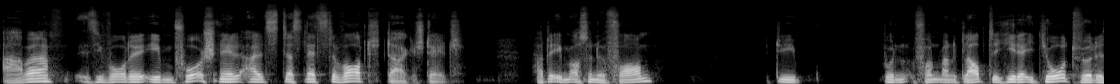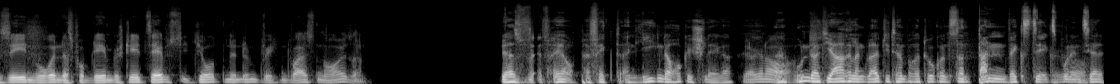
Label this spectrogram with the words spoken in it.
Aber sie wurde eben vorschnell als das letzte Wort dargestellt. Hatte eben auch so eine Form, die wovon man glaubte, jeder Idiot würde sehen, worin das Problem besteht, selbst Idioten in irgendwelchen weißen Häusern. Ja, das war ja auch perfekt. Ein liegender Hockeyschläger. Ja, genau. Ja, 100 Jahre lang bleibt die Temperatur konstant, dann wächst sie exponentiell.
